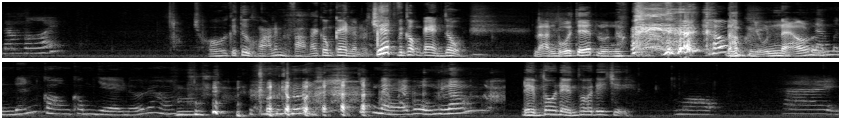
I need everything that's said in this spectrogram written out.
Năm mới. Trời ơi cái từ khóa này mà vào vai công ken là nó chết với công ken rồi. Là anh búa chết luôn không? Đập nhũn não là mình đến con không về nữa đó hả? Chắc mẹ buồn lắm. Đếm thôi đếm thôi đi chị. Một hai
